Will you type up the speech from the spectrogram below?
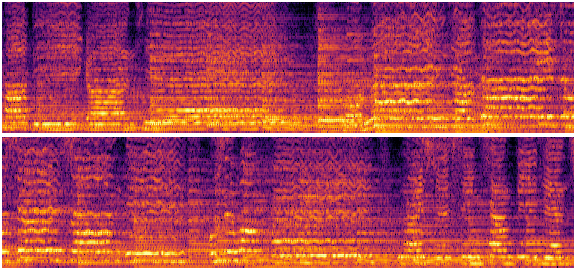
他的甘甜。我们交在主身上的，不是枉费，乃是馨香的见证，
